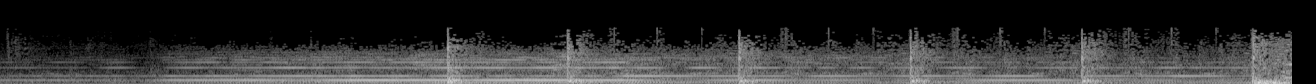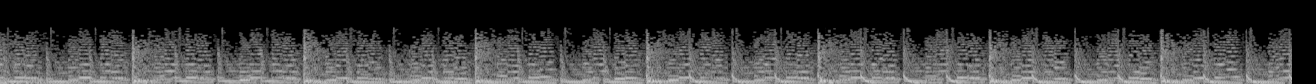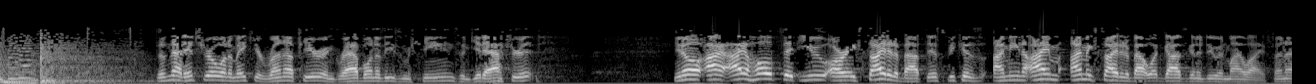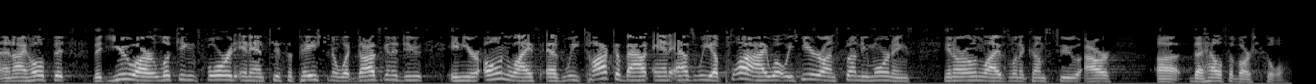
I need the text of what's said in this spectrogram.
Doesn't that intro want to make you run up here and grab one of these machines and get after it? You know, I, I hope that you are excited about this because I mean I'm I'm excited about what God's going to do in my life, and and I hope that that you are looking forward in anticipation of what God's going to do in your own life as we talk about and as we apply what we hear on Sunday mornings in our own lives when it comes to our uh, the health of our soul.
